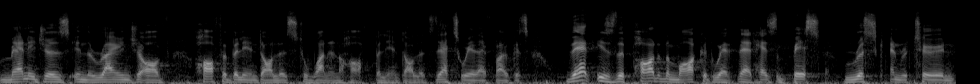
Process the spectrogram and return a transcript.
managers in the range of half a billion dollars to one and a half billion dollars. That's where they focus. That is the part of the market where that has the best risk and return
